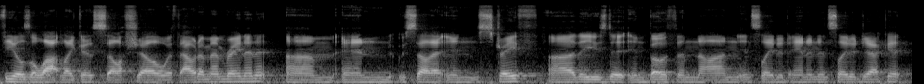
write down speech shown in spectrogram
feels a lot like a soft shell without a membrane in it. Um, and we saw that in Strafe. Uh, they used it in both a non insulated and an insulated jacket.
